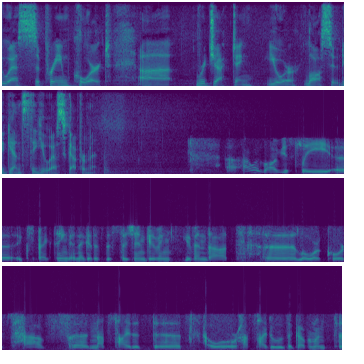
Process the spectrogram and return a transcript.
U.S. Supreme Court uh, rejecting your lawsuit against the U.S. government. Uh, I was obviously uh, expecting a negative decision, given given that uh, lower courts have uh, not sided uh, or have sided with the government uh,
